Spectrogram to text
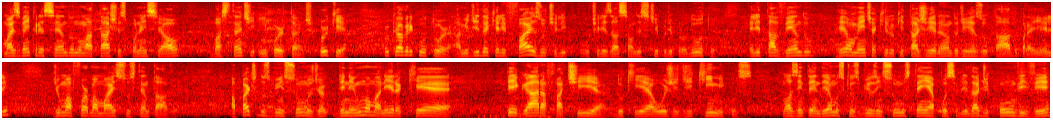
Mas vem crescendo numa taxa exponencial bastante importante. Por quê? Porque o agricultor, à medida que ele faz utilização desse tipo de produto, ele está vendo realmente aquilo que está gerando de resultado para ele de uma forma mais sustentável. A parte dos bioinsumos, de, de nenhuma maneira quer pegar a fatia do que é hoje de químicos. Nós entendemos que os bioinsumos têm a possibilidade de conviver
